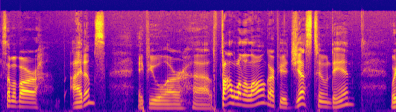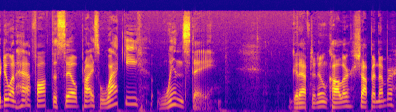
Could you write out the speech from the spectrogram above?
some of our items. If you are uh, following along or if you're just tuned in we're doing half off the sale price Wacky Wednesday. Good afternoon, caller. Shopping number?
